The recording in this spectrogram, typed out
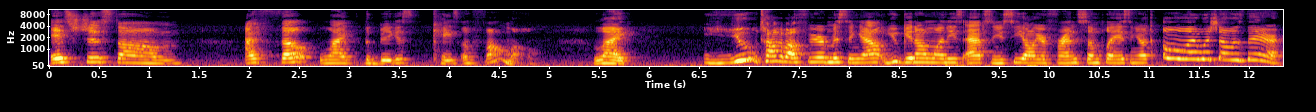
it's just um, I felt like the biggest case of FOMO. Like you talk about fear of missing out. You get on one of these apps and you see all your friends someplace and you're like, oh, I wish I was there.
